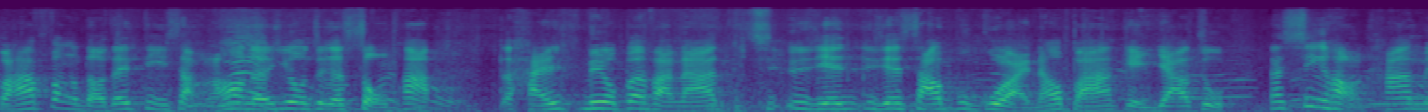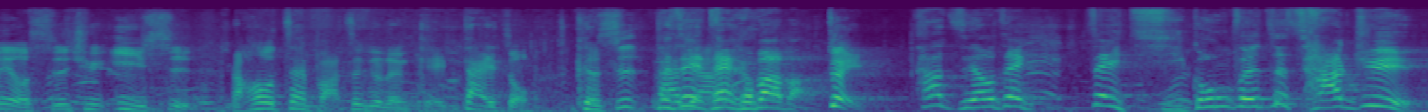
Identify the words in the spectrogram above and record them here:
把他放倒在地上，然后呢，用这个手帕还没有办法拿一件一件纱布过来，然后把他给压住。那幸好他没有失去意识，然后再把这个人给带走。可是那这也太可怕吧？对，他只要再再几公分，这差距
